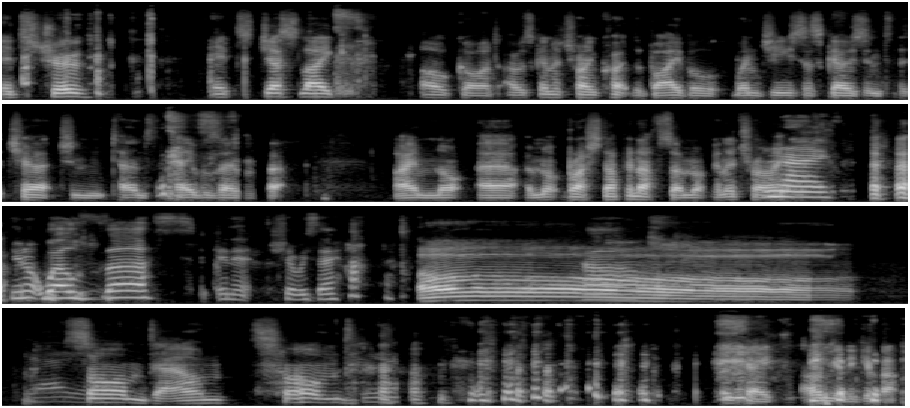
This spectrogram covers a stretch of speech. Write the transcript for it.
It's true. It's just like, oh God, I was going to try and quote the Bible when Jesus goes into the church and turns the tables over, but I'm not. Uh, I'm not brushed up enough, so I'm not going to try. no, you're not well versed in it, shall we say? Oh. Yeah, Psalm down. Psalm Yeah. down. okay, I'm going to give up.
